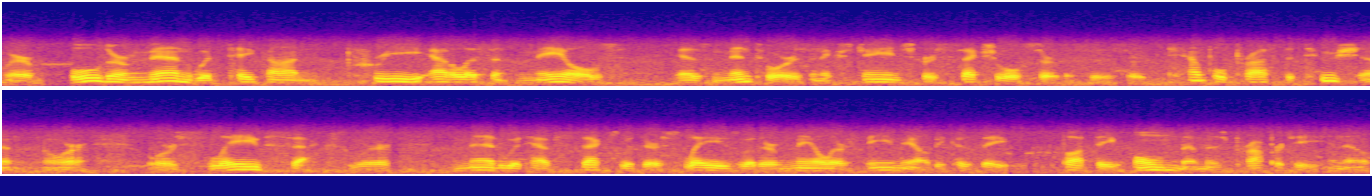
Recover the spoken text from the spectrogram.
where older men would take on pre-adolescent males as mentors in exchange for sexual services, or temple prostitution, or or slave sex, where men would have sex with their slaves, whether male or female, because they thought they owned them as property. You know,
